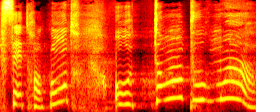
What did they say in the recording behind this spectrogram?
Cette rencontre, autant pour moi.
